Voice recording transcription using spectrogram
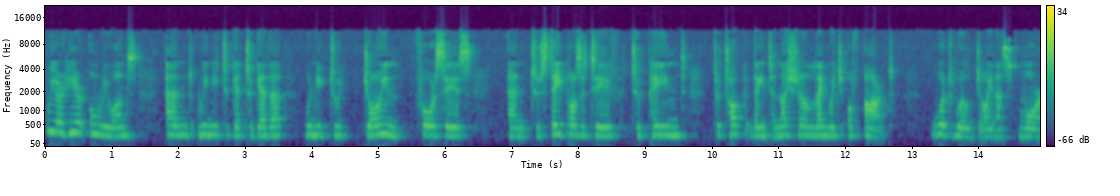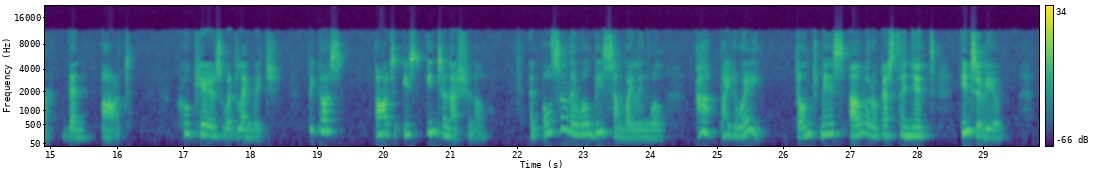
we are here only once and we need to get together. We need to join forces and to stay positive, to paint, to talk the international language of art what will join us more than art? Who cares what language? Because art is international. And also there will be some bilingual. Ah, by the way, don't miss Alvaro Castagnet interview.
